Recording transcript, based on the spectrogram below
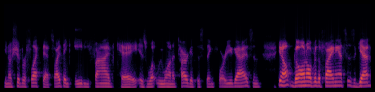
you know should reflect that so i think 85k is what we want to target this thing for you guys and you know going over the finances again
